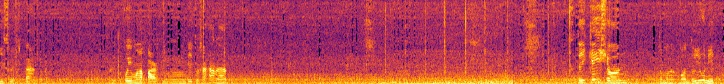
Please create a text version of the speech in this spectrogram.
East West Bank. So, ito po yung mga parking dito sa harap. Staycation. Ito mga condo unit.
